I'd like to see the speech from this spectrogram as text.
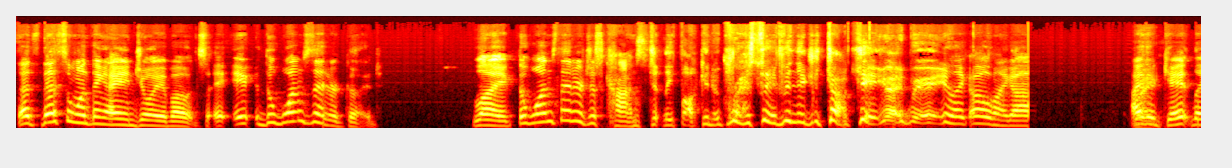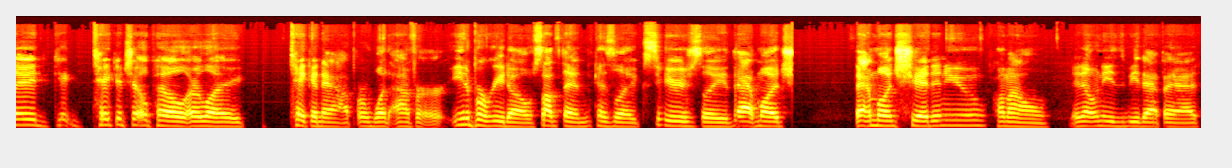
that's that's the one thing I enjoy about it, it- the ones that are good. Like the ones that are just constantly fucking aggressive and they just talk shit. You're like, oh my god. Either Right. get laid, get, take a chill pill, or like take a nap or whatever. Eat a burrito, something. Because like seriously, that much, that much shit in you. Come on, it don't need to be that bad.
